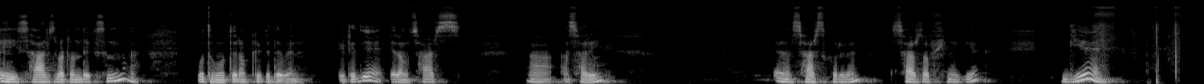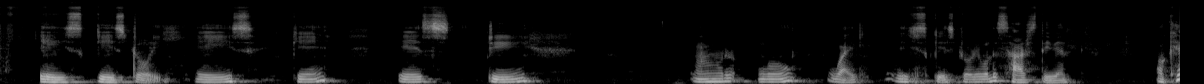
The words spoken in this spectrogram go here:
এই সার্চ বাটন দেখছেন না? প্রথমত এরকম কেটে দেবেন। কেটে দিয়ে এরকম সার্চ সরি এরকম সার্চ করবেন। সার্চ অপশনে গিয়ে গিয়ে H K story H K S T O R Y H K story বলে সার্চ দিবেন। ওকে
